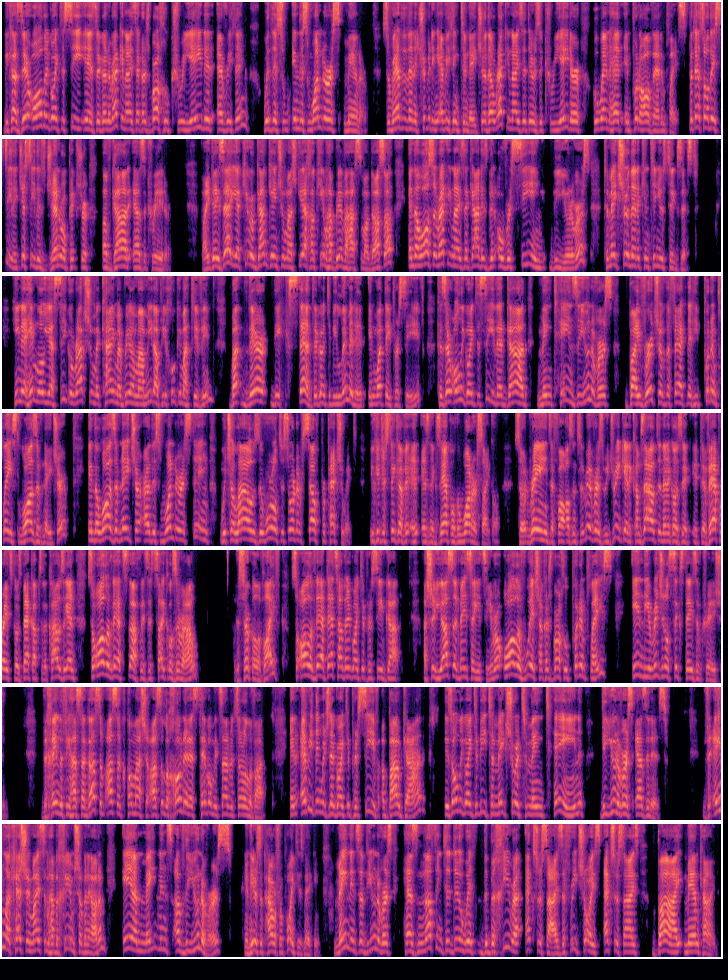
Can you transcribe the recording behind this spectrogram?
Because they're all they're going to see is they're going to recognize that Hakadosh Baruch Hu created everything with this in this wondrous manner. So rather than attributing everything to nature, they'll recognize that there's a creator who went ahead and put all that in place. But that's all they see. They just see this general picture of God as a creator. And they'll also recognize that God has been overseeing the universe to make sure that it continues to exist. But they're the extent they're going to be limited in what they perceive because they're only going to see that God maintains the universe by virtue of the fact that He put in place laws of nature in the laws of nature are this wondrous thing which allows the world to sort of self perpetuate. You could just think of it as an example the water cycle. So it rains, it falls into the rivers, we drink it, it comes out, and then it goes, it, it evaporates, goes back up to the clouds again. So all of that stuff as it cycles around the circle of life. So all of that, that's how they're going to perceive God. all of which HaKadosh Baruch Hu put in place in the original six days of creation. And everything which they're going to perceive about God is only going to be to make sure to maintain the universe as it is. And maintenance of the universe, and here's a powerful point he's making maintenance of the universe has nothing to do with the Bechira exercise, the free choice exercise by mankind.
